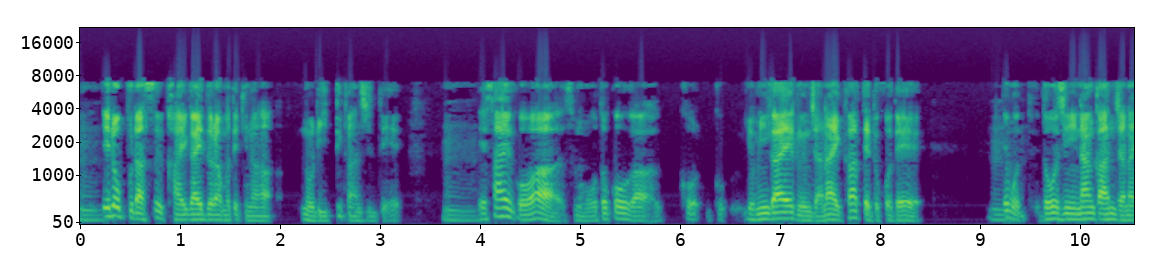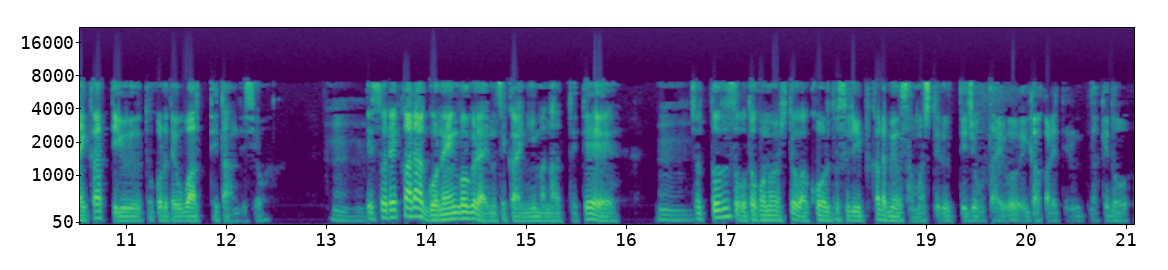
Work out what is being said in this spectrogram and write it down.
うん。エロプラス海外ドラマ的なノリって感じで、うん。で、最後は、その男がここ蘇るんじゃないかってとこで、うんでも、同時になんかあるんじゃないかっていうところで終わってたんですよ。うんで、それから5年後ぐらいの世界に今なってて、うん。ちょっとずつ男の人がコールドスリープから目を覚ましてるって状態を描かれてるんだけど、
